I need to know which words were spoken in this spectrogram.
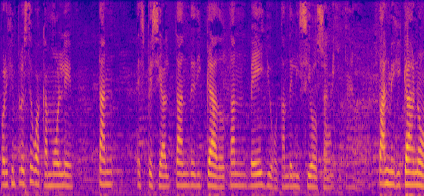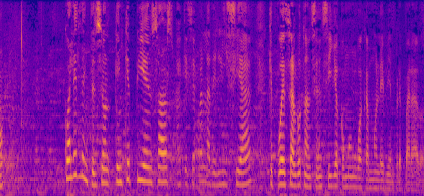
por ejemplo, este guacamole tan especial, tan dedicado, tan bello, tan delicioso, Tan mexicano. tan mexicano, ¿cuál es la intención? ¿En qué piensas? A que sepan la delicia que puede ser algo tan sencillo como un guacamole bien preparado.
